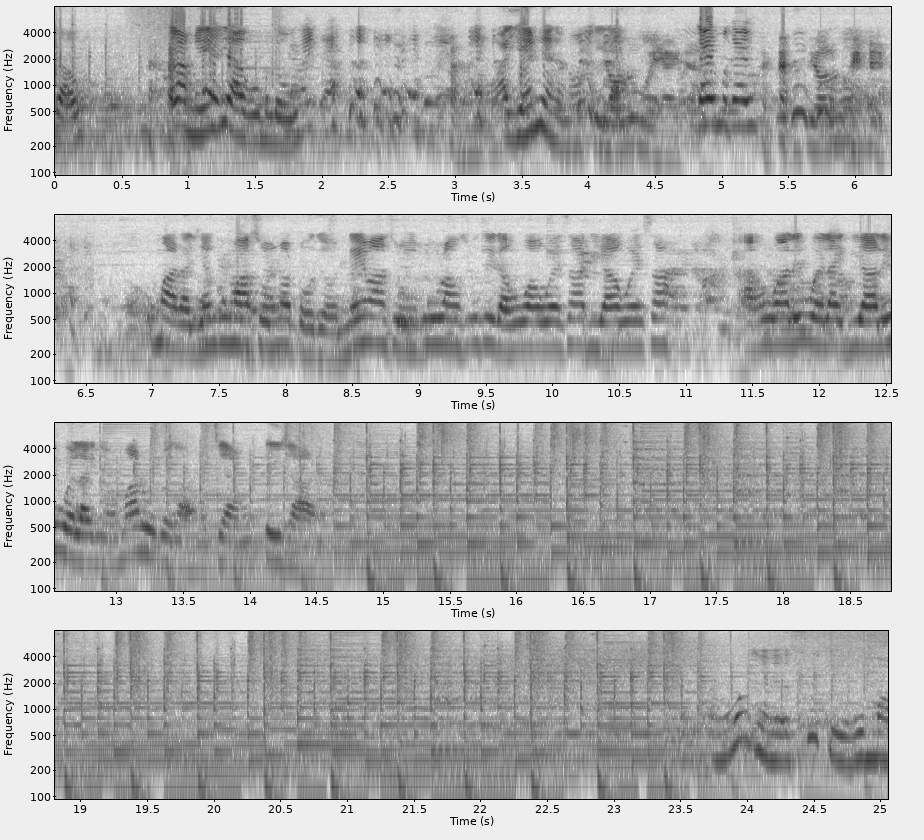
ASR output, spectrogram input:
က်ပါဘူးအဲ့ဒါမေးစရာကိုမလိုဘူးအရမ်းမြန်တယ်နော်ဖြေပြောတော့လို့ဝင်ရိုက်တာကြိုက်မကြိုက်ဘူးပြောလို့ဝင်ရိုက်တာဥမာရန်ကုန်မှာဆိုရင်တော့တော်တယ်နေမှာဆိုရင်ကိုတော်ဆိုးသေးတာဟိုဟာဝယ်စားဒီဟာဝယ်စားအဟိုဟာလေးဝယ်လိုက်ဒီဟာလေးဝယ်လိုက်နေအမတို့တွေကမကြံဘူးတေးကြတယ်အမေကလည်းအစ်စ်ကိုဝတ်မှ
